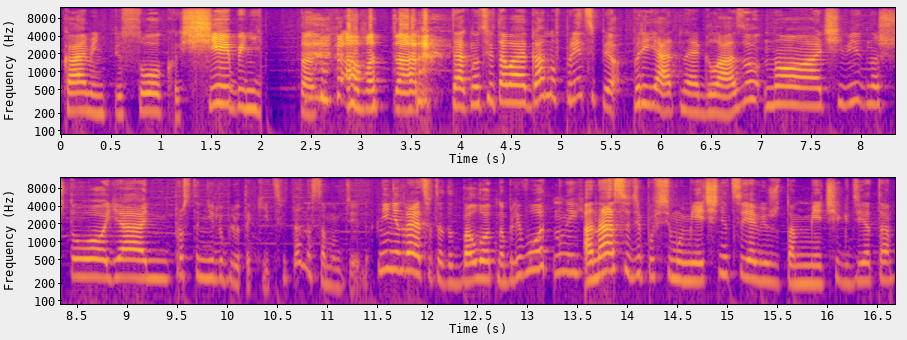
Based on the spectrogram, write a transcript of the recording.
камень, песок, щебень. Так. Аватар. Так, ну цветовая гамма, в принципе, приятная глазу, но очевидно, что я просто не люблю такие цвета на самом деле. Мне не нравится вот этот болотно-блевотный. Она, судя по всему, мечница, я вижу там мечи где-то.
